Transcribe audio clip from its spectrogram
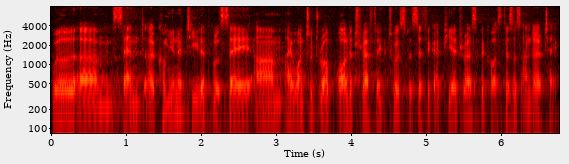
will um, send a community that will say, um, I want to drop all the traffic to a specific IP address because this is under attack.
